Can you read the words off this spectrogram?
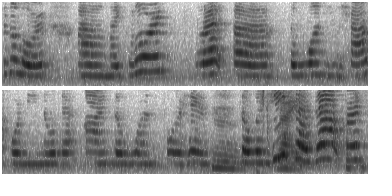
to the Lord, um, like Lord, let uh, the one you have for me know that I'm the one for him. Hmm. So when he Right. said that first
